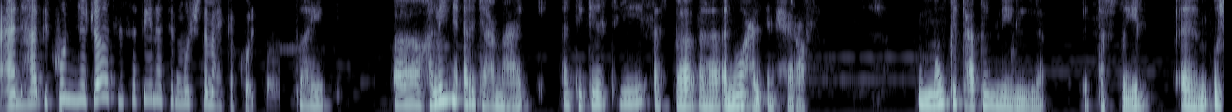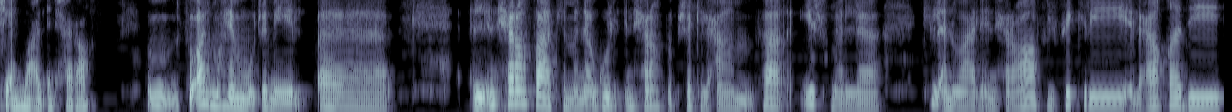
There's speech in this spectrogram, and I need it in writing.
عنها بيكون نجاة لسفينة المجتمع ككل. طيب آه خليني أرجع معك أنت قلتي أسباب آه أنواع الانحراف. ممكن تعطيني التفصيل وش أنواع الانحراف؟ سؤال مهم وجميل. آه الانحرافات لما أقول انحراف بشكل عام فيشمل كل أنواع الانحراف الفكري العقدي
